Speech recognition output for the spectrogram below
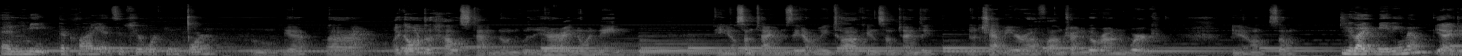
and meet the clients that you're working for? Ooh, yeah. Uh, I go into the house not knowing who they are. I know a name. You know, sometimes they don't really talk, and sometimes they you know, chat me ear off while I'm trying to go around to work. You know, so Do you like meeting them? yeah, I do.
